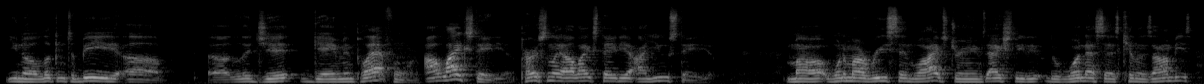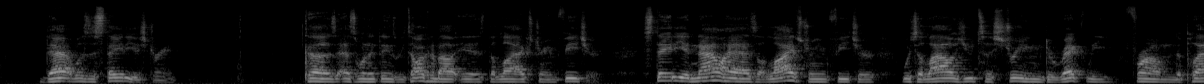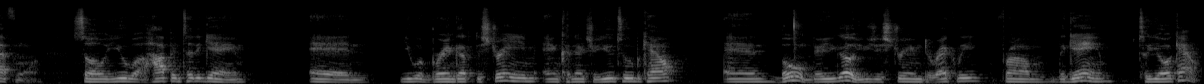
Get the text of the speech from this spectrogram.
you know, looking to be a, a legit gaming platform. I like Stadia. Personally, I like Stadia. I use Stadia. My one of my recent live streams, actually the, the one that says killing zombies, that was a Stadia stream. Because as one of the things we're talking about is the live stream feature. Stadia now has a live stream feature which allows you to stream directly from the platform. So you will hop into the game, and you would bring up the stream and connect your YouTube account and boom, there you go. You just stream directly from the game to your account.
